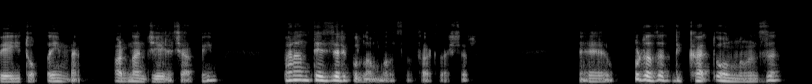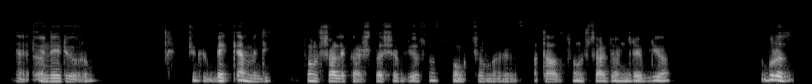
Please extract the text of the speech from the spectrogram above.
B'yi toplayayım ben. Ardından C ile çarpayım. Parantezleri kullanmalısınız arkadaşlar. Ee, burada da dikkatli olmanızı e, öneriyorum. Çünkü beklenmedik sonuçlarla karşılaşabiliyorsunuz. Fonksiyonlarınız hatalı sonuçlar döndürebiliyor. Burası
